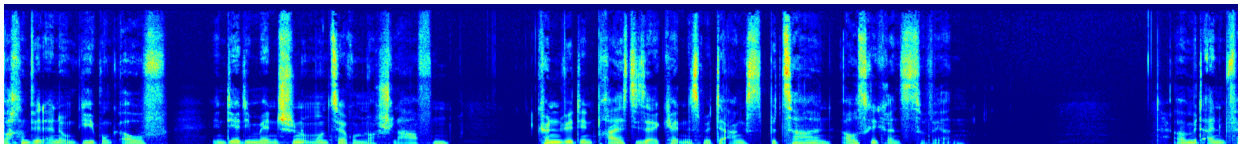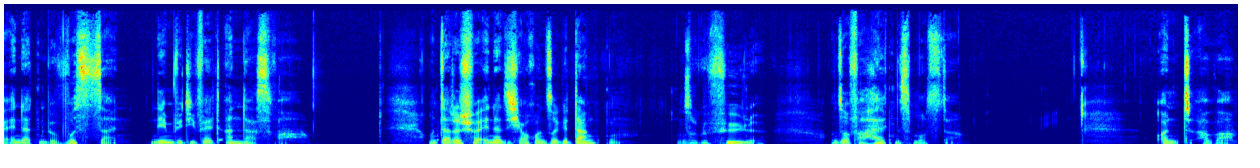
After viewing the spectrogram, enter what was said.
wachen wir in einer Umgebung auf, in der die Menschen um uns herum noch schlafen, können wir den Preis dieser Erkenntnis mit der Angst bezahlen, ausgegrenzt zu werden. Aber mit einem veränderten Bewusstsein nehmen wir die Welt anders wahr. Und dadurch verändern sich auch unsere Gedanken, unsere Gefühle, unsere Verhaltensmuster. Und aber,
